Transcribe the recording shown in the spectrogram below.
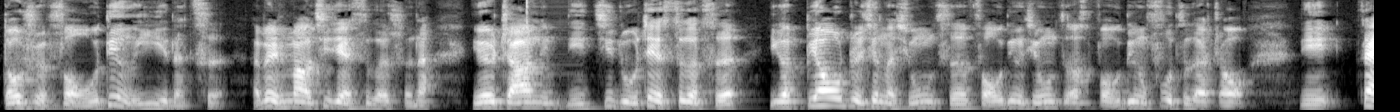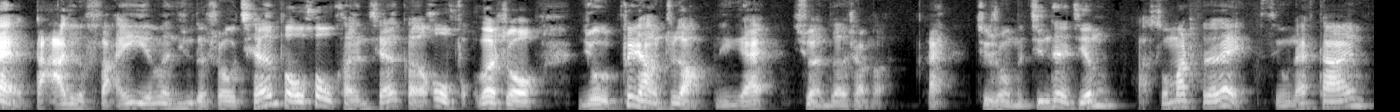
都是否定意义的词。为什么要记这四个词呢？因为只要你你记住这四个词，一个标志性的形容词、否定形容词和否定副词的时候，你在答这个反义疑问句的时候，前否后肯、前肯后否的时候，你就非常知道你应该选择什么。就是我们今天的节目啊。So much for today. See you next time.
